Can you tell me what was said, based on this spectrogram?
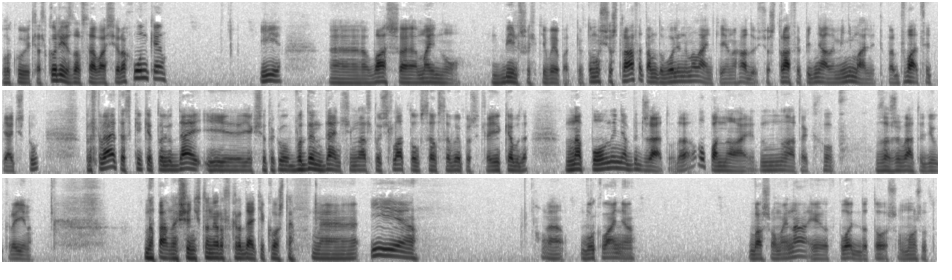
блокуються, скоріш за все, ваші рахунки і ваше майно в більшості випадків. Тому що штрафи там доволі немаленькі. Я нагадую, що штрафи підняли мінімальний тепер 25 штук. Представляєте, скільки то людей, і якщо тако в один день, 17 числа, то все все випишеться. Яке буде наповнення бюджету. Да? Опа, на, на так, оп, заживе тоді Україна. Напевно, якщо ніхто не розкраде ті кошти. Е, і е, блокування вашого майна і вплоть до того, що можуть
